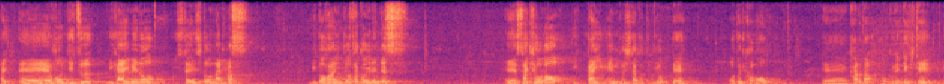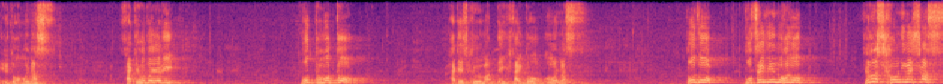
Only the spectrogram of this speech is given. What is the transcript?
はい、えー、本日2回目のステージとなります。水戸藩よさこい連です、えー、先ほど1回演舞したことによって踊り子も、えー、体ほぐれてきていると思います。先ほどよりもっともっと激しく舞っていきたいと思います。どうぞご声援のほどよろしくお願いします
